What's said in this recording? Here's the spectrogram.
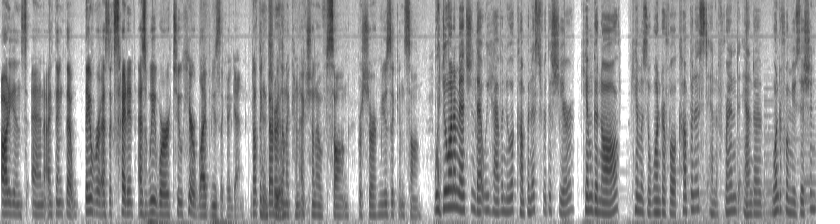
audience, and I think that they were as excited as we were to hear live music again. Nothing That's better real. than a connection of song, for sure, music and song. We do want to mention that we have a new accompanist for this year, Kim Ganal. Kim is a wonderful accompanist and a friend and a wonderful musician.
